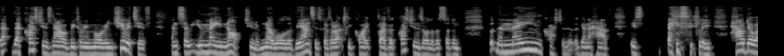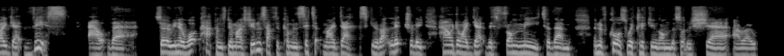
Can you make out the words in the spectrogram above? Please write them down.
that their questions now are becoming more intuitive. And so you may not, you know, know all of the answers because they're actually quite clever questions all of a sudden. But the main question that they're going to have is basically, how do I get this out there. So, you know, what happens? Do my students have to come and sit at my desk? You know, that literally, how do I get this from me to them? And of course, we're clicking on the sort of share arrow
